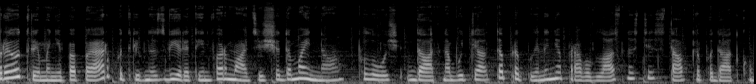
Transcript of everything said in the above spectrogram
При отриманні ППР потрібно звірити інформацію щодо майна, площ, дат набуття та припинення права власності ставки податку.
